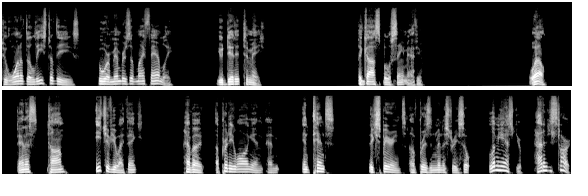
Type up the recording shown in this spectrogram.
to one of the least of these who were members of my family, you did it to me. The Gospel of St. Matthew. Well, Dennis, Tom, each of you, I think, have a, a pretty long and, and intense experience of prison ministry. So let me ask you, how did it start?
